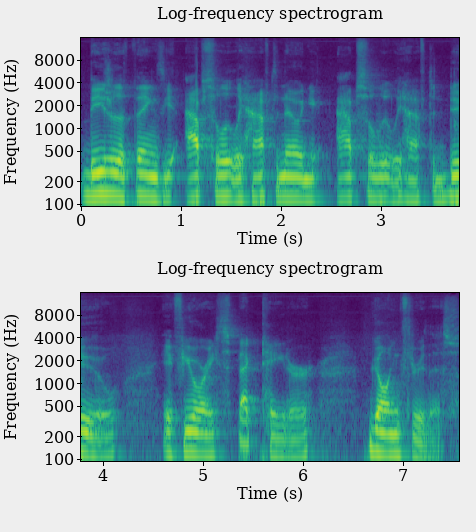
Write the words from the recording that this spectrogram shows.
these are the things you absolutely have to know and you absolutely have to do if you are a spectator going through this.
